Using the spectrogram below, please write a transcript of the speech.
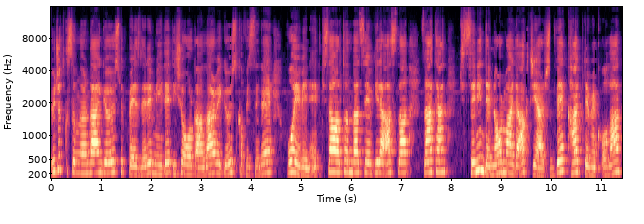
Vücut kısımlarından göğüs, süt bezleri, mide, dişi organlar ve göğüs kafesi de bu evin etkisi altında sevgili aslan. Zaten senin de normalde akciğer ve kalp demek olan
